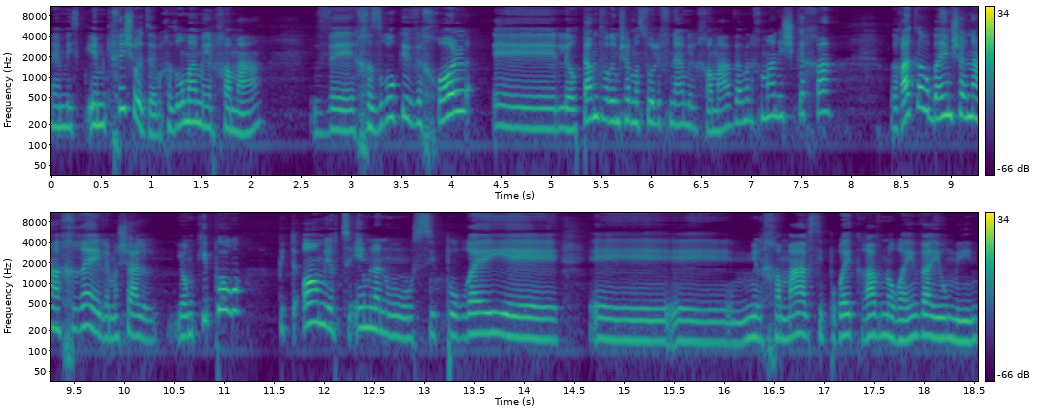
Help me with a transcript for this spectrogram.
הם, הם הכחישו את זה, הם חזרו מהמלחמה וחזרו כביכול אה, לאותם דברים שהם עשו לפני המלחמה והמלחמה נשכחה. רק 40 שנה אחרי, למשל יום כיפור, פתאום יוצאים לנו סיפורי אה, אה, אה, מלחמה וסיפורי קרב נוראים ואיומים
